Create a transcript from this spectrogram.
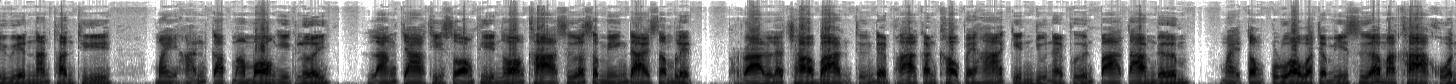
ริเวณนั้นทันที ไม่หันกลับมามองอีกเลย หลังจากที่สองพี่น้องข่าเสือสมิงได้สำเร็จ พรานและชาวบ้านถึงได้พากันเข้าไปหากินอยู่ในผืนป่าตามเดิม ไม่ต้องกลัวว่าจะมีเสือมาฆ่าคน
